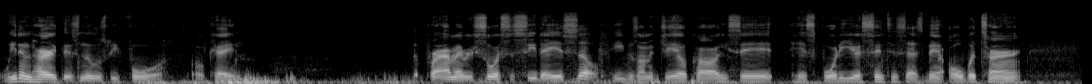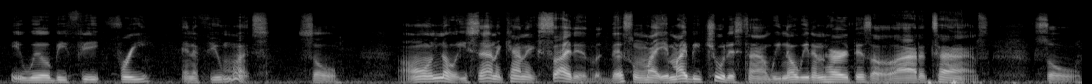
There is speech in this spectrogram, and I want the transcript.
we didn't heard this news before, okay? Primary source is Cdai itself. He was on a jail call. He said his 40-year sentence has been overturned. He will be free in a few months. So, I don't know. He sounded kind of excited. But this one might, it might be true this time. We know we done heard this a lot of times. So,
